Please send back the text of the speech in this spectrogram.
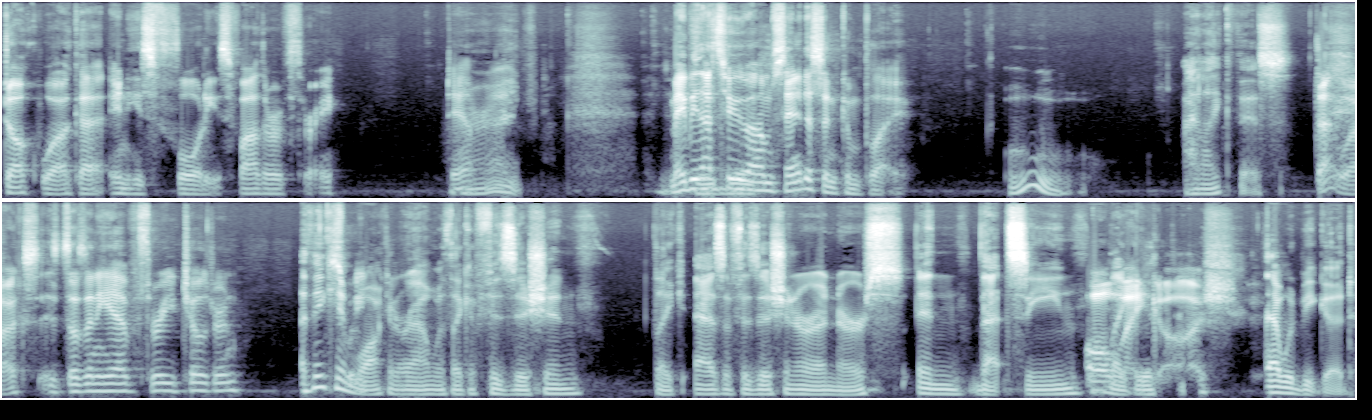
dock worker in his 40s, father of three. All Damn. right. Maybe that's who um Sanderson can play. Ooh, I like this. That works. Is, doesn't he have three children? I think him Sweet. walking around with like a physician, like as a physician or a nurse in that scene. Oh like my with- gosh. that would be good.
